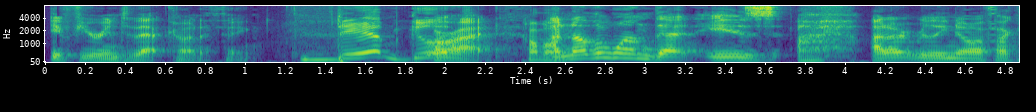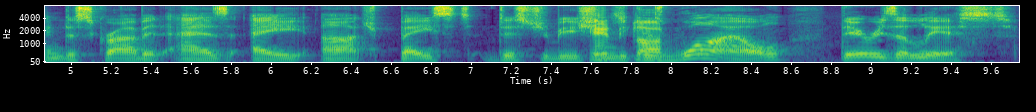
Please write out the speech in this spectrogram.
if you're into that kind of thing. Damn good. All right. On. Another one that is, uh, I don't really know if I can describe it as a Arch-based distribution it's because not. while there is a list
